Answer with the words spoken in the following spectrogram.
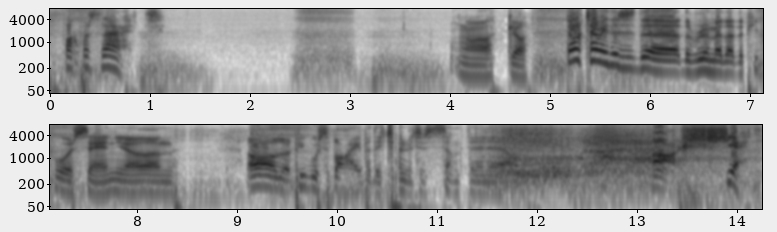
fuck was that? Oh god! Don't tell me this is the the rumor that the people were saying. You know, um, oh, the people survive, but they turn into something else. Ah, shit!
